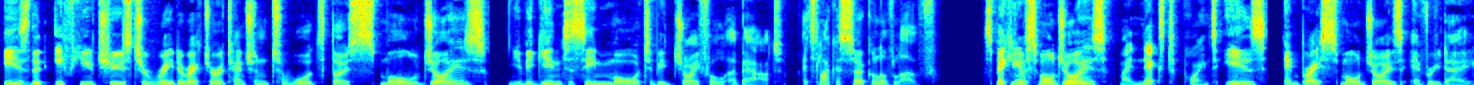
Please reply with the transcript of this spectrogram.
is that if you choose to redirect your attention towards those small joys, you begin to see more to be joyful about. It's like a circle of love. Speaking of small joys, my next point is embrace small joys every day.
